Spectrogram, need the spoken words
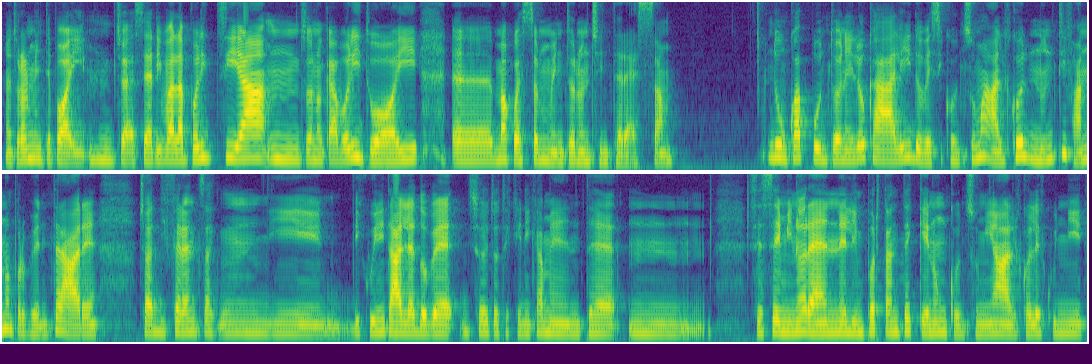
Naturalmente poi, cioè, se arriva la polizia, mh, mm, sono cavoli tuoi, eh, ma questo al momento non ci interessa. Dunque, appunto, nei locali dove si consuma alcol non ti fanno proprio entrare, cioè a differenza mh, mm, di, di, qui in Italia dove di solito tecnicamente mh, mm, se sei minorenne l'importante è che non consumi alcol e quindi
